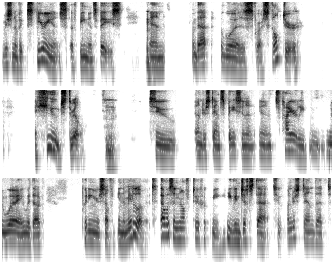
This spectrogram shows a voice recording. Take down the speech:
vision of experience of being in space. Mm-hmm. And that was for a sculptor a huge thrill hmm. to understand space in an, in an entirely new way without putting yourself in the middle of it. That was enough to hook me, even just that, to understand that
